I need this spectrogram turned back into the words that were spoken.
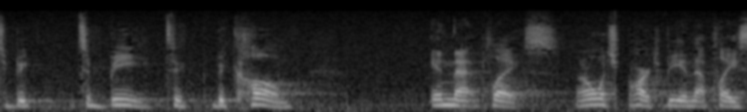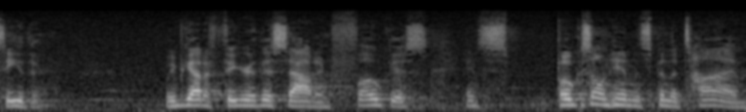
to be to be to become in that place. I don't want your heart to be in that place either. We've got to figure this out and focus and Focus on Him and spend the time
